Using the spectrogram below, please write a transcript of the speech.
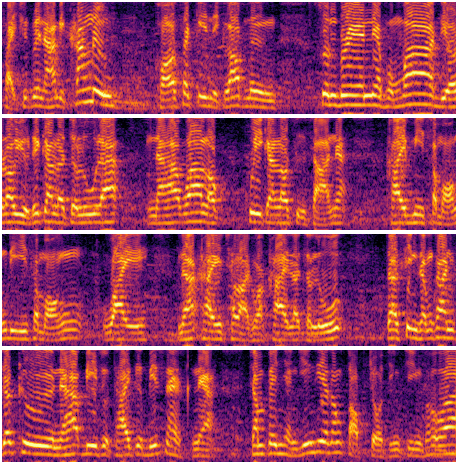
ใส่ชุดว่ายน้ำอีกครั้งหนึ่ง ขอ skin อีกรอบหนึ่งส่วน brain เนี่ยผมว่าเดี๋ยวเราอยู่ด้วยกันเราจะรู้แล้วนะฮะว่าเราคุยกันเราสื่อสารเนี่ยใครมีสมองดีสมองไวนะใครฉลาดกว่าใครเราจะรู้ แต่สิ่งสำคัญก็คือนะครับ B สุดท้ายคือ business เนี่ยจำเป็นอย่างยิ่งที่จะต้องตอบโจทย์จริง ๆ เพราะว่า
